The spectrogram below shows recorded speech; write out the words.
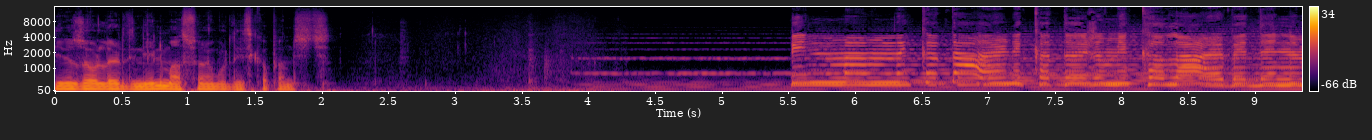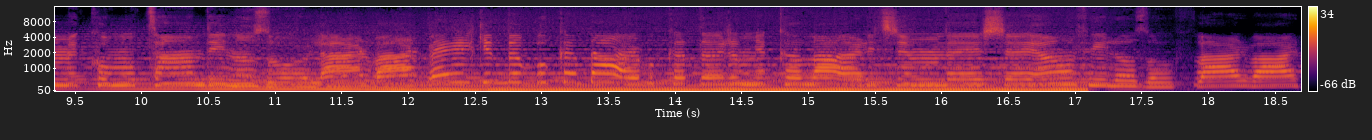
Dinozorları dinleyelim az sonra buradayız kapanış için. Bilmem ne kadar ne kadarım yakalar bedenimi komutan dinozorlar var Belki de bu kadar bu kadarım yakalar içimde yaşayan filozoflar var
